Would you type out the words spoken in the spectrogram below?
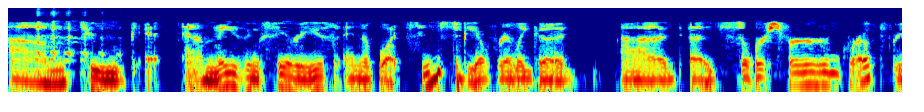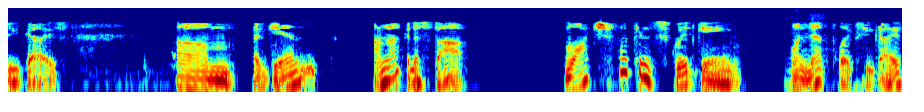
um, to an amazing series and what seems to be a really good uh, uh, source for growth for you guys. Um, again, I'm not going to stop. Watch fucking Squid Game on Netflix, you guys.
